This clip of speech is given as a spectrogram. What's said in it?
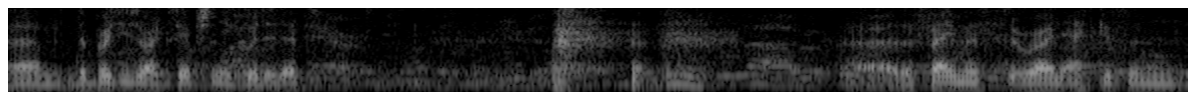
Um, the British are exceptionally good at it. uh, the famous Rowan Atkinson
